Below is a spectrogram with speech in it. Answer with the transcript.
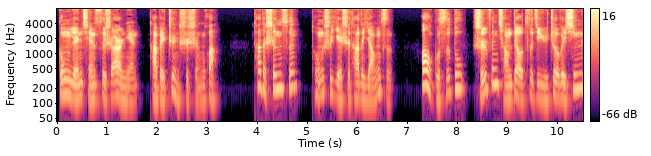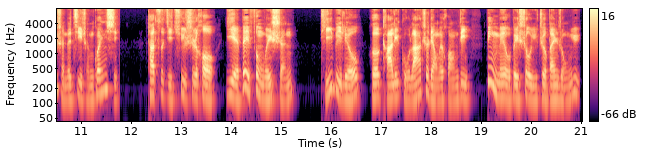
公元前四十二年，他被正式神化。他的生孙，同时也是他的养子，奥古斯都，十分强调自己与这位新神的继承关系。他自己去世后，也被奉为神。提比留和卡里古拉这两位皇帝，并没有被授予这般荣誉。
